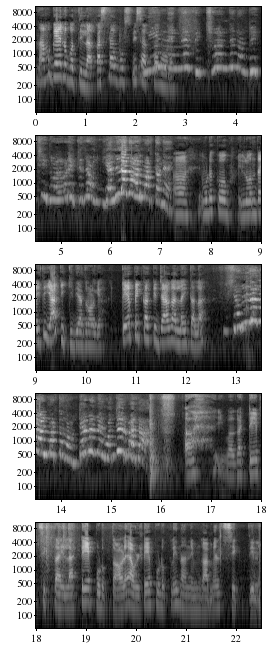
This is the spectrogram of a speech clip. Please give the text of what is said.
ನಮಗೇನು ಗೊತ್ತಿಲ್ಲ. ಕಸ್ದಾಗ ಗುಡ್ಸ್ಬಿ ಸಾಕ್ತಾ ನೋಡು. ಹುಡುಕ್ ಹೋಗು. ಇಲ್ಲೊಂದು ಒಂದೈತಿ. ಯಾಕೆ ಇಕ್ಕಿದ್ಯಾ ಅದ್ರೊಳಗೆ? ಟೇಪ್ ಇಕ್ಕಕ್ಕೆ ಜಾಗ ಅಲ್ಲ ಐತಲ್ಲ? ಇವಾಗ ಟೇಪ್ ಸಿಗ್ತಾ ಇಲ್ಲ. ಟೇಪ್ ಹುಡುಕ್ತಾವಳೆ. ಅವಳು ಟೇಪ್ ಹುಡುಕ್ಲಿ ನಾನು ನಿಮ್ಗೆ ಆಮೇಲೆ ಸಿಗ್ತೀನಿ.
